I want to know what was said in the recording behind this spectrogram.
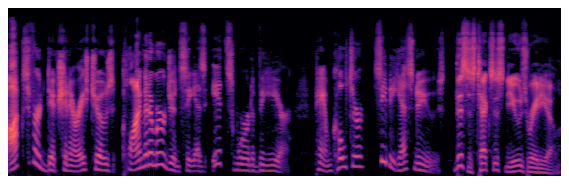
Oxford Dictionaries chose climate emergency as its word of the year. Pam Coulter, CBS News. This is Texas News Radio.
